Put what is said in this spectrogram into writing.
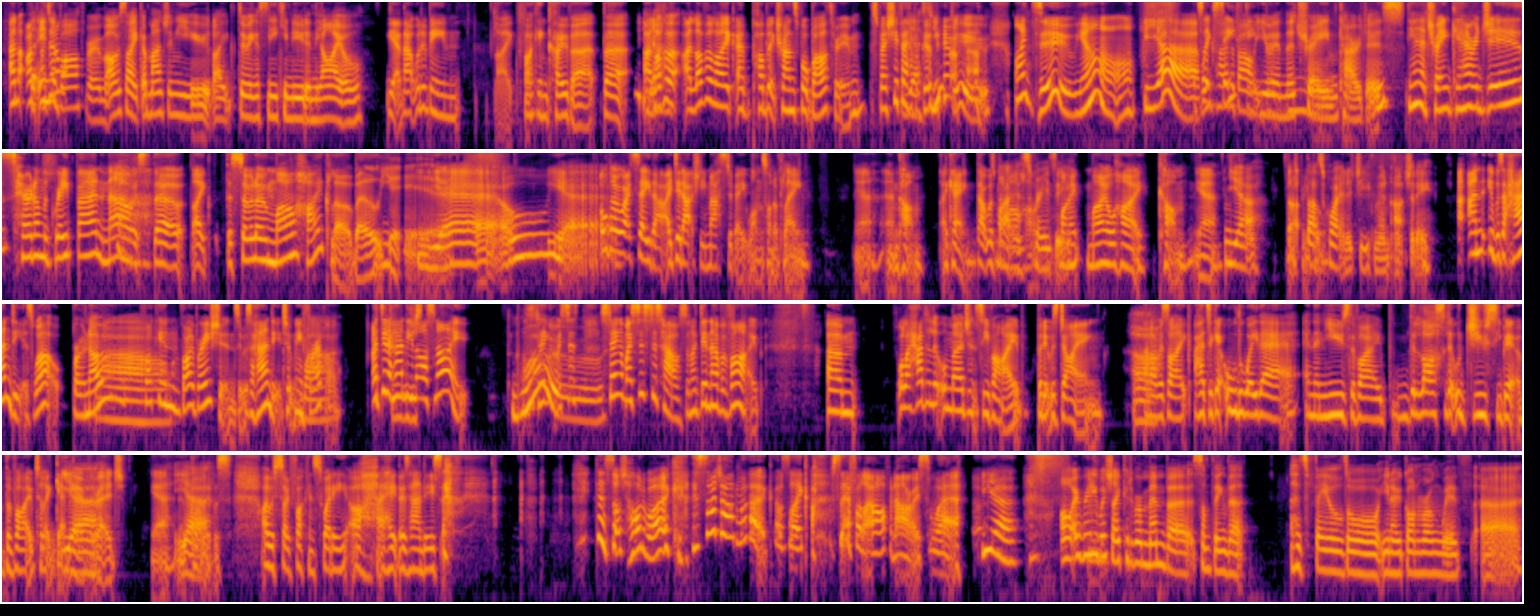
and I, I in don't the know what- bathroom, I was like imagining you like doing a sneaky nude in the aisle. yeah, that would have been like fucking covert, but I love a I love a like a public transport bathroom, especially if they have a good you mirror. do. I do, yeah. Yeah, It's like we've about you but- in the mm. train carriages. Yeah, train carriages, heard on the grapevine, and now it's the like the solo mile high club. Oh yeah. Yeah. Oh yeah. Although I say that, I did actually masturbate once on a plane. Yeah, and come. Okay, that was my That mile is high, crazy. My mile high come. Yeah, Yeah. That's That, pretty that's cool. quite an achievement, actually. And it was a handy as well, bro. No Wow. fucking vibrations. It was a handy. It took me Wow. forever. I did a handy last night. Whoa. staying at, my sis- staying at my sister's house and I didn't have a vibe. Um, well, I had a little emergency vibe, but it was dying. And I Ah, was like, I had to get all the way there and then use the vibe, the last little juicy bit of the vibe to like get me over the edge. Yeah. Yeah. God, it was, I was so fucking sweaty. Oh, I hate those handies. That's such hard work. it's such hard work. I was like, I was there for like half an hour, I swear. yeah. Oh, I really wish I could remember something that has failed or, you know, gone wrong with uh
